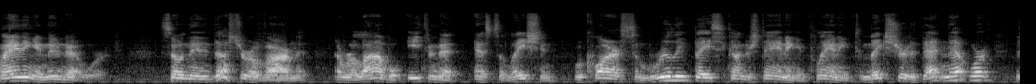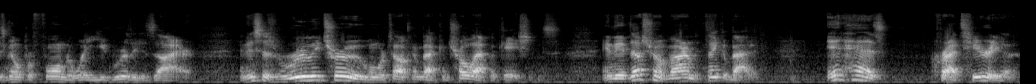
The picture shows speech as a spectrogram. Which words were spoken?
planning a new network. So in the industrial environment, a reliable Ethernet installation requires some really basic understanding and planning to make sure that that network is going to perform the way you'd really desire. And this is really true when we're talking about control applications. In the industrial environment, think about it. It has criteria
